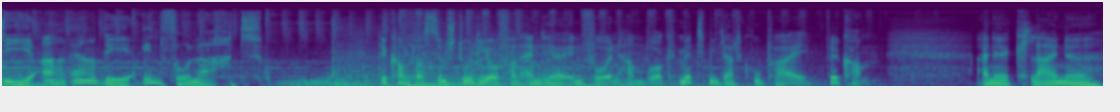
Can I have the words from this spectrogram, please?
Die ARD Infonacht. Die kommt aus dem Studio von NDR Info in Hamburg mit Milad Kupay. Willkommen. Eine kleine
